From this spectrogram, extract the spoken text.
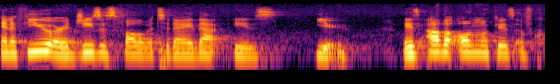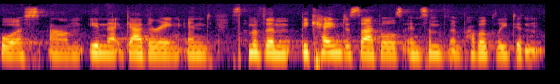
And if you are a Jesus follower today, that is you. There's other onlookers, of course, um, in that gathering, and some of them became disciples, and some of them probably didn't.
